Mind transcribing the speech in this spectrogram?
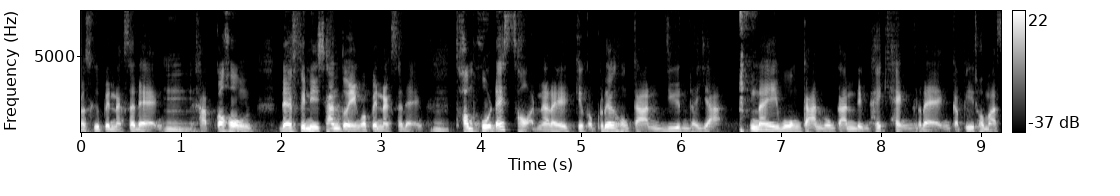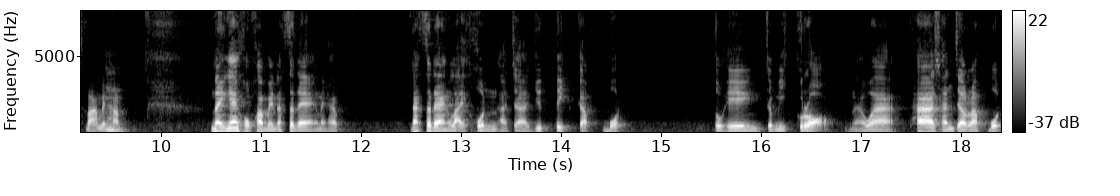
ๆก็คือเป็นนักแสดงนะครับก็คง definition ตัวเองว่าเป็นนักแสดงทอมครูซได้สอนอะไรเกี่ยวกับเรื่องของการยืนระยะในวงการวงการหนึ่งให้แข็งแรงกับพี่โทมัสบ้างไหมครับ ในแง่ของความเป็นนักแสดงนะครับ นักแสดงหลายคนอาจจะยึดติดกับบท ตัวเองจะมีกรอบนะว่า ถ้าฉันจะรับบท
